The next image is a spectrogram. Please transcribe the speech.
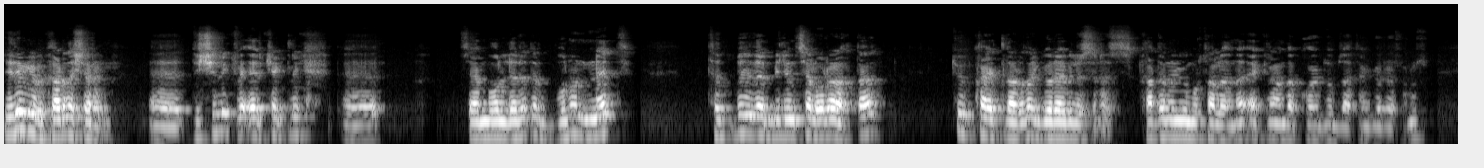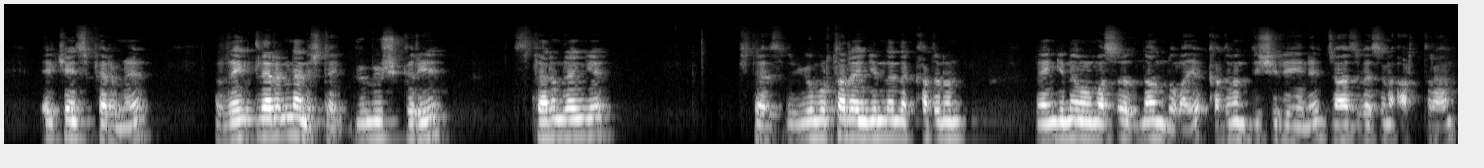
Dediğim gibi kardeşlerim, e, dişilik ve erkeklik e, sembolleridir. Bunun net tıbbi ve bilimsel olarak da tüm kayıtlarda görebilirsiniz. Kadının yumurtalığını ekranda koyduğum zaten görüyorsunuz. Erkeğin spermini, renklerinden işte gümüş, gri, sperm rengi, işte yumurta renginden de kadının renginden olmasından dolayı kadının dişiliğini, cazibesini arttıran,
